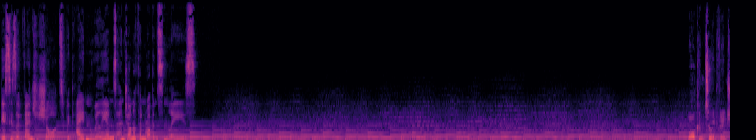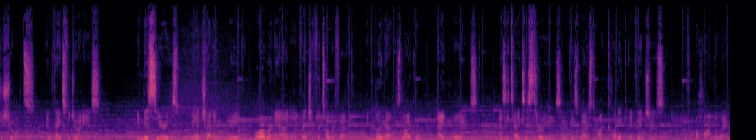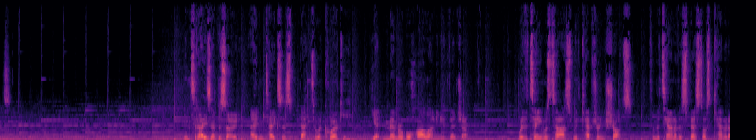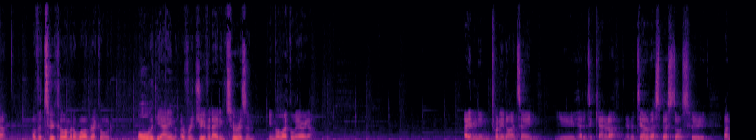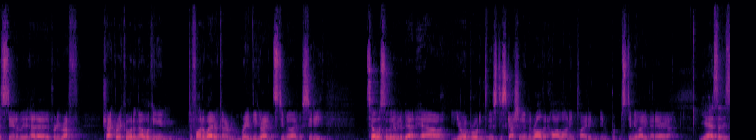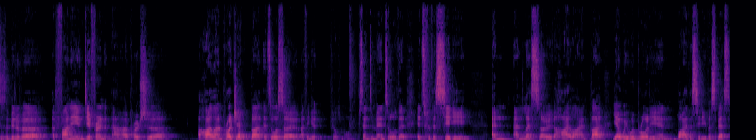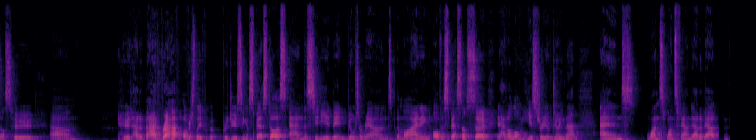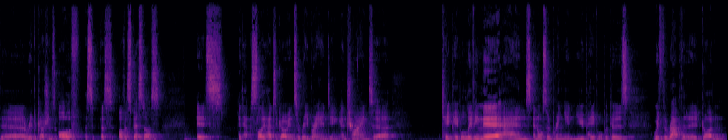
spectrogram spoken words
This is Adventure Shorts with Aidan Williams and Jonathan Robinson Lees. Welcome to Adventure Shorts, and thanks for joining us. In this series, we are chatting with world renowned adventure photographer and Blue Mountains local Aidan Williams as he takes us through some of his most iconic adventures from behind the lens. In today's episode, Aidan takes us back to a quirky yet memorable highlining adventure, where the team was tasked with capturing shots from the town of Asbestos, Canada, of the 2 kilometre world record, all with the aim of rejuvenating tourism in the local area. Aidan, in 2019, you headed to Canada and the town of Asbestos, who understandably had had a, a pretty rough track record, and they were looking to find a way to kind of reinvigorate and stimulate the city. Tell us a little bit about how you were brought into this discussion and the role that highlining played in, in stimulating that area. Yeah, so this is a bit of a, a funny and different uh, approach to a Highline project, but it's also, I think it feels more sentimental that it's for the city and, and less so the Highline. But yeah, we were brought in by the city of Asbestos, who um, who'd had a bad rap, obviously producing asbestos, and the city had been built around the mining of asbestos, so it had a long history of doing that. And once once found out about the repercussions of of asbestos, it's it slowly had to go into rebranding and trying to keep people living there and and also bring in new people because with the rap that it had gotten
